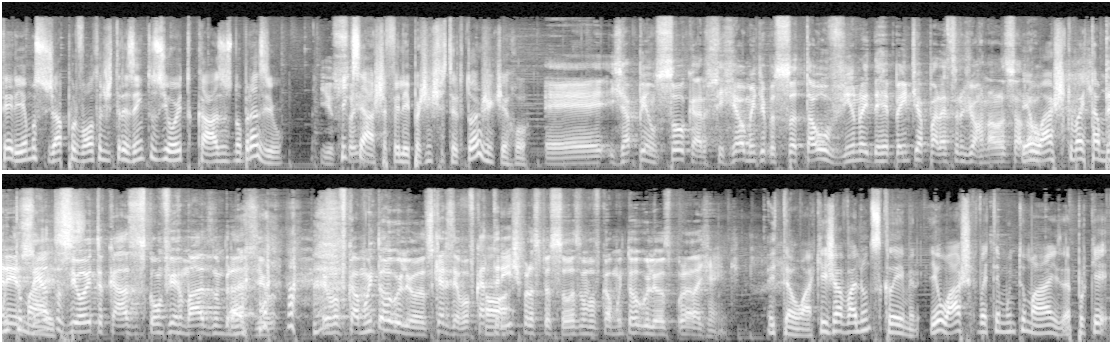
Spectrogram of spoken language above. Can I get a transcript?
teríamos já por volta de 308 casos no Brasil. O que, que você acha, Felipe? A gente acertou ou a gente errou? É, já pensou, cara, se realmente a pessoa tá ouvindo e de repente aparece no Jornal Nacional? Eu acho que vai estar tá muito mais. 308 casos confirmados no Brasil. eu vou ficar muito orgulhoso. Quer dizer, eu vou ficar Ó, triste pelas pessoas, mas vou ficar muito orgulhoso por ela, gente. Então, aqui já vale um disclaimer. Eu acho que vai ter muito mais. É porque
